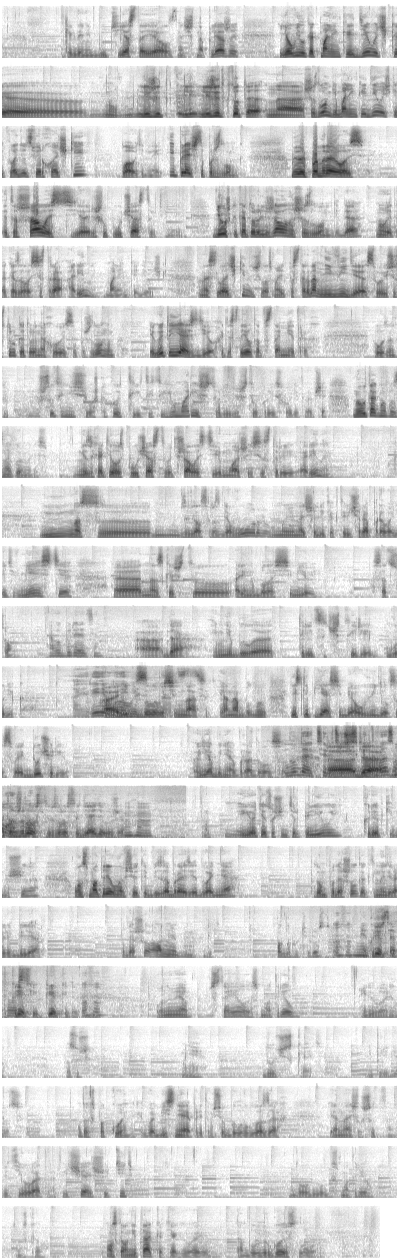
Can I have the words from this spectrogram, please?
когда-нибудь. Я стоял, значит, на пляже, я увидел, как маленькая девочка, ну, лежит, лежит кто-то на шезлонге, маленькая девочка кладет сверху очки плавательные и прячется под шезлонг. Мне так понравилась эта шалость, я решил поучаствовать в ней. Девушка, которая лежала на шезлонге, да, ну, это оказалась сестра Арины, маленькая девочка, она сняла очки, начала смотреть по сторонам, не видя свою сестру, которая находится по шезлонгам. Я говорю, это я сделал, хотя стоял там в 100 метрах. Вот, он говорит, что ты несешь, какой ты? ты? Ты юморист, что ли, или что происходит вообще? Ну, вот так мы познакомились. Мне захотелось поучаствовать в шалости младшей сестры Арины. У нас э, завязался разговор, мы начали как-то вечера проводить вместе. Э, надо сказать, что Арина была с семьей, с отцом. А вы были один? А, да, и мне было 34 годика. А Ирине, а Ирине было 18. И она была, ну, если бы я себя увидел со своей дочерью, я бы не обрадовался. Ну да, теоретически а, да, это возможно. это взрослый, взрослый дядя уже. Угу. Ее отец очень терпеливый, крепкий мужчина. Он смотрел на все это безобразие два дня, потом подошел, как-то мы играли в бильярд. Подошел, а он мне ну, где-то по грудь рост. Угу. Ну, крепкий, крепкий, крепкий такой. Угу. Он у меня стоял и смотрел и говорил, послушай, мне дочь искать не придется. Ну так спокойно, как бы объясняя, при этом все было в глазах. Я начал что-то там витиевато отвечать, шутить. Долго-долго смотрел, потом сказал. Он сказал не так, как я говорю, там было другое слово.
